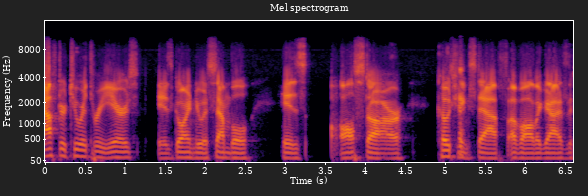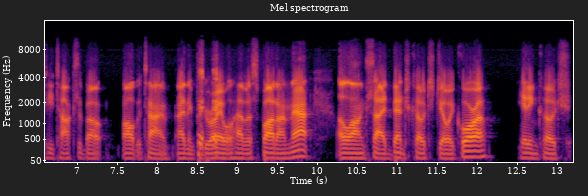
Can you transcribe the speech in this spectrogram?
after two or three years, is going to assemble his all star coaching staff of all the guys that he talks about all the time. I think Pedroia will have a spot on that alongside bench coach Joey Cora, hitting coach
